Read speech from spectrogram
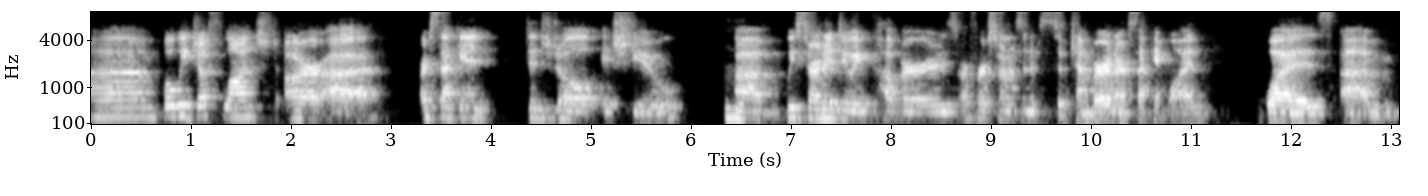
Um, well, we just launched our uh, our second digital issue. Mm-hmm. Um, we started doing covers. Our first one was in September, and our second one was um,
